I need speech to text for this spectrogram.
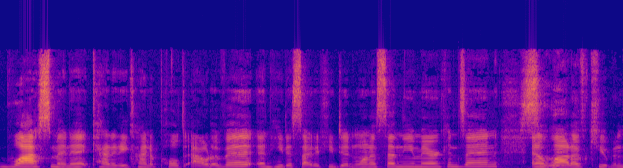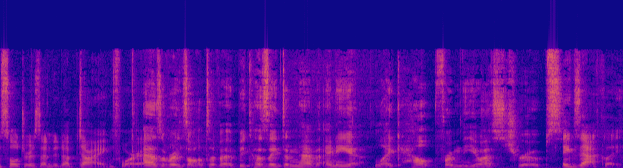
last minute Kennedy kind of pulled out of it and he decided he didn't want to send the Americans in and So a lot of Cuban soldiers ended up dying for it. as a result of it, because they didn't have any like help from the U.S. troops. Exactly.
